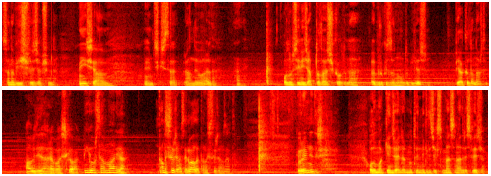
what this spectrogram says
Sana bir iş vereceğim şimdi. Ne işi abi? Benim çıkışta randevu var da. Hani. Oğlum sen iyice aptal aşık oldun ha. Öbür kızla ne oldu biliyorsun. Bir akıllan artık. Abi Dilara başka bak. Bir görsen var ya. Tanıştıracağım seni. Vallahi tanıştıracağım zaten. Görev nedir? Oğlum bak Gencaylar'ın oteline gideceksin. Ben sana adres vereceğim.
